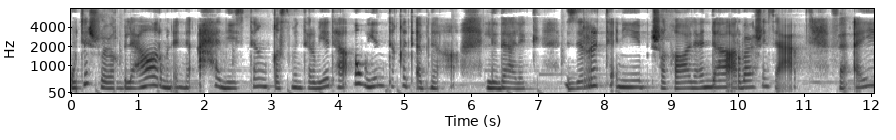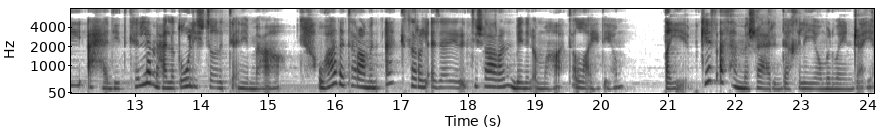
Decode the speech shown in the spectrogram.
وتشعر بالعار من أن أحد يستنقص من تربيتها أو ينتقد أبنائها. لذلك زر التأنيب شغال عندها 24 ساعة فأي أحد يتكلم على طول يشتغل التأنيب معها. وهذا ترى من أكثر الأزارير انتشارا بين الأمهات. الله يهديهم. طيب كيف أفهم مشاعري الداخلية ومن وين جاية؟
